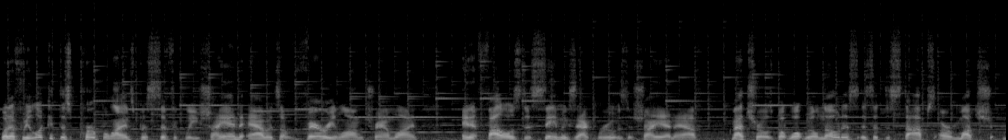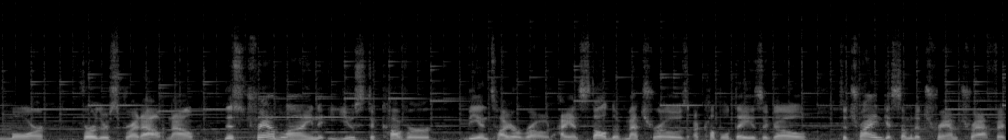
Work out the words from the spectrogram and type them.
But if we look at this purple line specifically, Cheyenne Ave, a very long tram line, and it follows the same exact route as the Cheyenne Ave metros. But what we'll notice is that the stops are much more further spread out. Now, this tram line used to cover the entire road. I installed the metros a couple days ago to try and get some of the tram traffic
